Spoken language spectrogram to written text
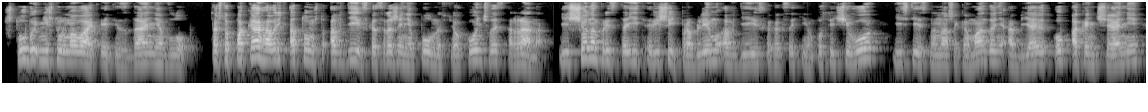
чтобы не штурмовать эти здания в лоб. Так что пока говорить о том, что Авдеевское сражение полностью окончилось, рано. Еще нам предстоит решить проблему Авдеевска как Сахима, после чего, естественно, наше командование объявит об окончании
